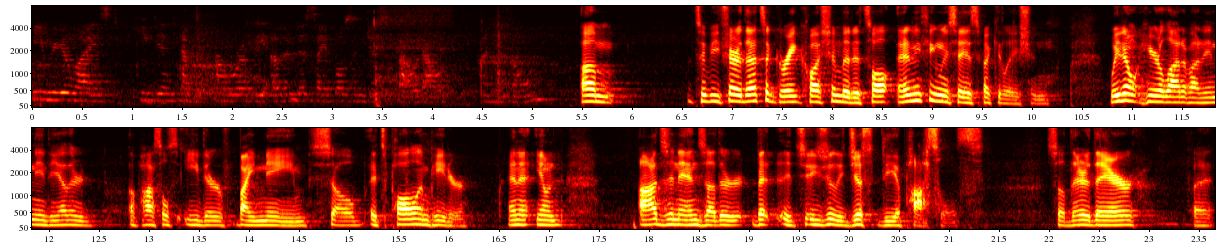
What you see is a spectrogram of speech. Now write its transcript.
he realized he didn't have the power of the other disciples and just bowed out on his own? Um, to be fair, that's a great question, but it's all anything we say is speculation. We don't hear a lot about any of the other apostles either by name, so it's Paul and Peter, and it, you know, odds and ends other, but it's usually just the apostles. So they're there, but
